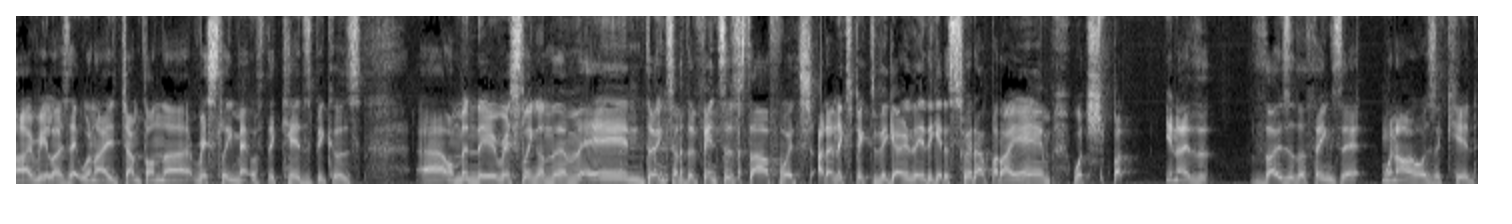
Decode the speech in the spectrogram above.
I realised that when I jumped on the wrestling mat with the kids because uh, I'm in there wrestling on them and doing some defensive stuff, which I don't expect to be going there to get a sweat up, but I am. Which, but you know, the, those are the things that when I was a kid,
